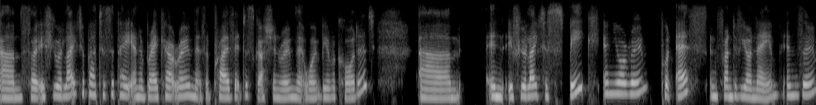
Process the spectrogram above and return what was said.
Um, so if you would like to participate in a breakout room, that's a private discussion room that won't be recorded. Um, and if you'd like to speak in your room, put S in front of your name in Zoom.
